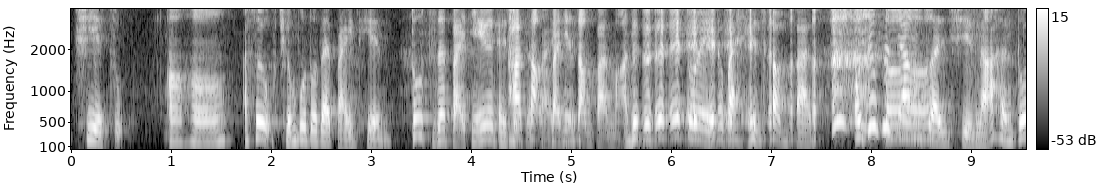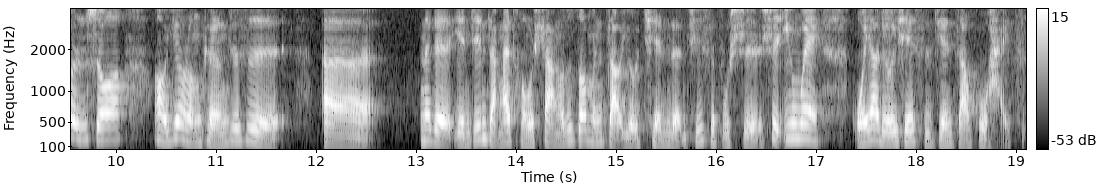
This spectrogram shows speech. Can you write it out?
企业主嗯哼，啊，所以全部都在白天。都只在白天，因为他上白天天上班嘛，对不对？对，都白天上班，我就是这样转型啊。很多人说，哦，佑龙可能就是呃那个眼睛长在头上，我就专门找有钱人。其实不是，是因为我要留一些时间照顾孩子。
